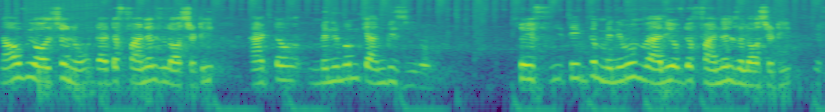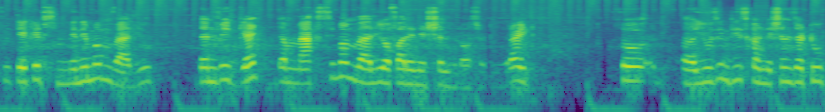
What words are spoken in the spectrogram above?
Now we also know that the final velocity at the minimum can be 0 so if we take the minimum value of the final velocity, if we take its minimum value, then we get the maximum value of our initial velocity, right? So uh, using these conditions, the two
